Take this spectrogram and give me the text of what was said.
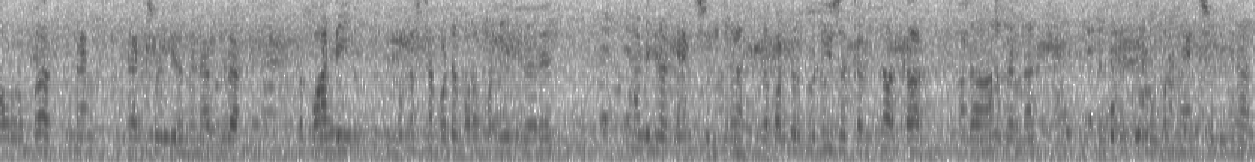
அவர் ரொம்ப தேங்க் தேங்க்ஸ் சொல்லிக்கிறேன் இந்த நேரத்தில். இந்த பாண்டி ரொம்ப கஷ்டப்பட்டு படம் பண்ணியிருக்கிறாரு. பாண்டிக்கு நான் தேங்க்ஸ் சொல்லிக்கிறேன். இந்த படத்தோட ப்ரொடியூசர் கவிதா அக்கா அந்த ஆனந்தண்ணன் ரெண்டு பேருக்கும் ரொம்ப தேங்க்ஸ் சொல்லிக்கிறேன்.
